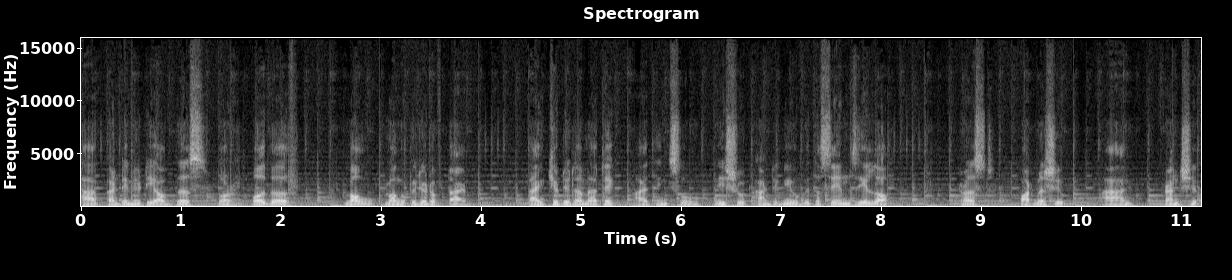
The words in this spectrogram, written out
have continuity of this for further long, longer period of time. Thank you, Datamatic. I think so. We should continue with the same zeal of trust, partnership, and friendship.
